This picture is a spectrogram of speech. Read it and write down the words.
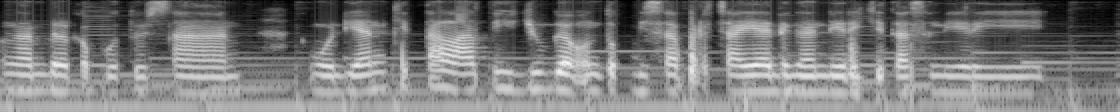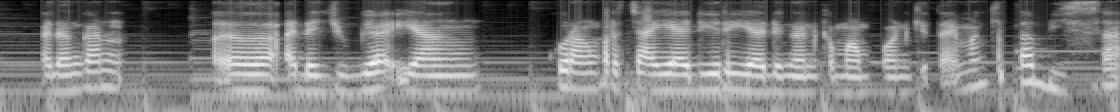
mengambil keputusan. Kemudian kita latih juga untuk bisa percaya dengan diri kita sendiri. Kadang kan uh, ada juga yang kurang percaya diri ya dengan kemampuan kita. Emang kita bisa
